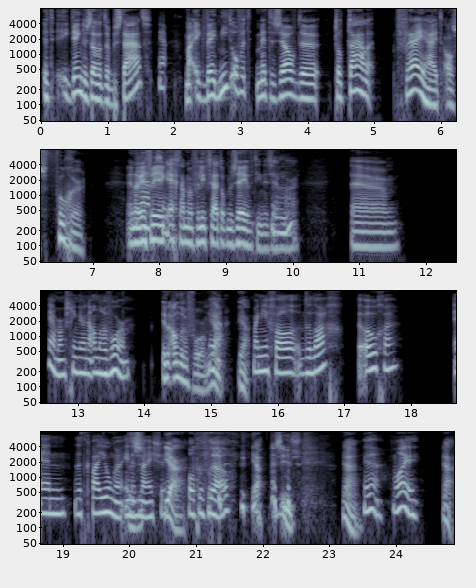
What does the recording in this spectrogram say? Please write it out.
Het, ik denk dus dat het er bestaat. Ja. Maar ik weet niet of het met dezelfde totale vrijheid als vroeger. En dan Ja, refereer ik echt aan mijn verliefdheid op mijn zeventiende, zeg Mhm. maar. Ehm, Ja, maar misschien weer in een andere vorm. in een andere vorm, ja. Ja. ja. Maar in ieder geval de lach, de ogen en het qua jongen in Dus- het meisje. Ja, Of de vrouw. ja precies. ja. ja, mooi. Ja.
